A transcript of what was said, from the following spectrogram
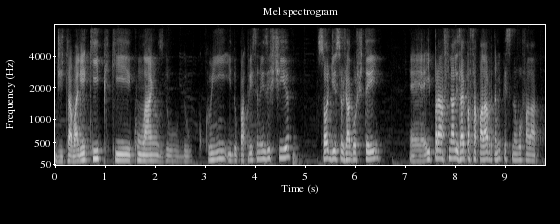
de trabalho em equipe, que com Lions do, do Queen e do Patrícia não existia. Só disso eu já gostei. É, e para finalizar e passar a palavra também, porque senão eu vou falar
